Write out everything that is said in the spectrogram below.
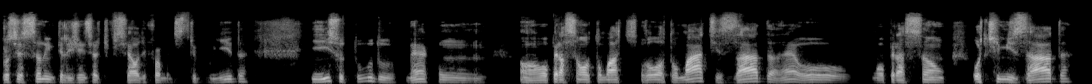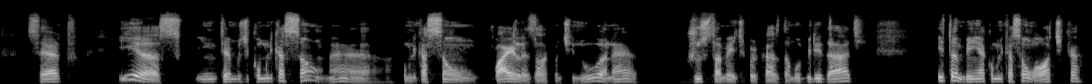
processando inteligência artificial de forma distribuída, e isso tudo né, com uma operação automatizada, né, ou uma operação otimizada, certo? E as, em termos de comunicação, né, a comunicação wireless, ela continua, né, justamente por causa da mobilidade, e também a comunicação ótica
